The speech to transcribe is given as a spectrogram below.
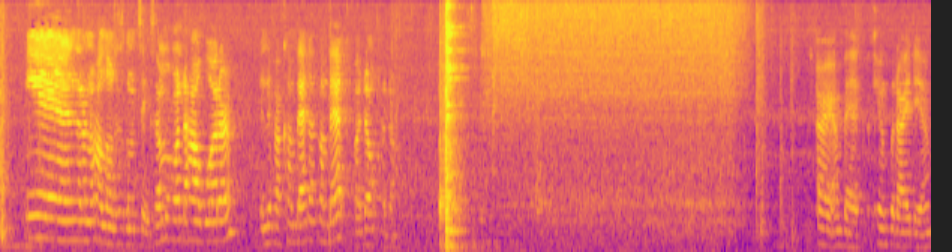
And I don't know how long this is gonna take. So I'm gonna run the hot water. And if I come back, I come back. If I don't, I don't. Alright, I'm back. I came up with an idea.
